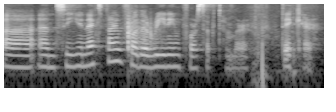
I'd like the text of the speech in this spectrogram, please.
uh, and see you next time for the reading for September. Take care.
